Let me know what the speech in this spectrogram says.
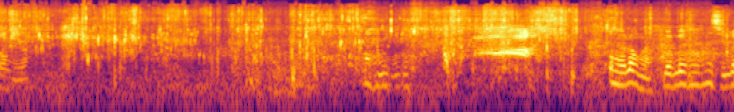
ลงเหรอ เออลง เรอเลิกเลิกให้สิไป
